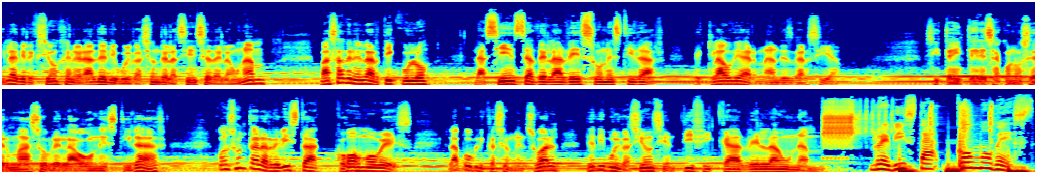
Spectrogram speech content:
y la Dirección General de Divulgación de la Ciencia de la UNAM, basada en el artículo La ciencia de la deshonestidad de Claudia Hernández García. Si te interesa conocer más sobre la honestidad, consulta la revista Cómo ves, la publicación mensual de divulgación científica de la UNAM. Revista Cómo ves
